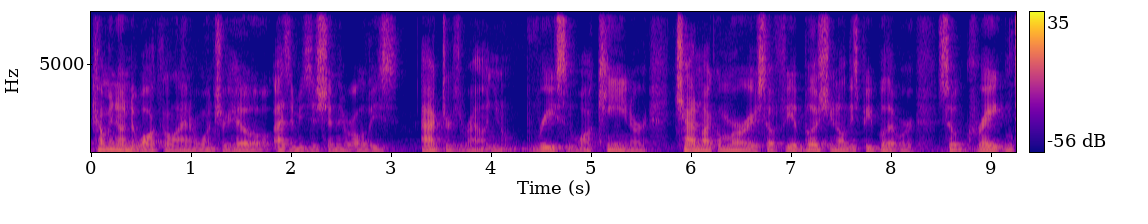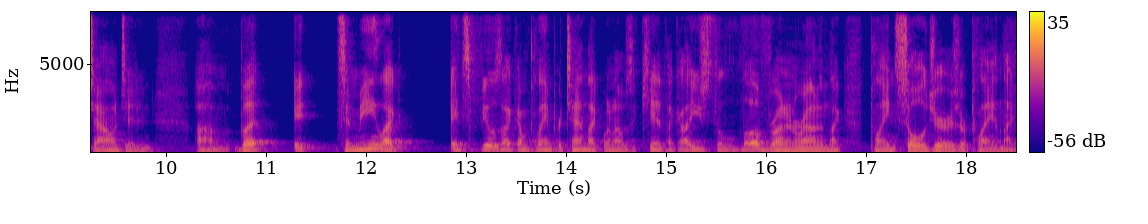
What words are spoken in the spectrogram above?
coming on to Walk the Line or One Tree Hill as a musician, there were all these actors around, you know, Reese and Joaquin or Chad Michael Murray, Sophia Bush, you know, all these people that were so great and talented. And um, but it to me like it feels like I'm playing pretend like when I was a kid. Like I used to love running around and like playing soldiers or playing like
